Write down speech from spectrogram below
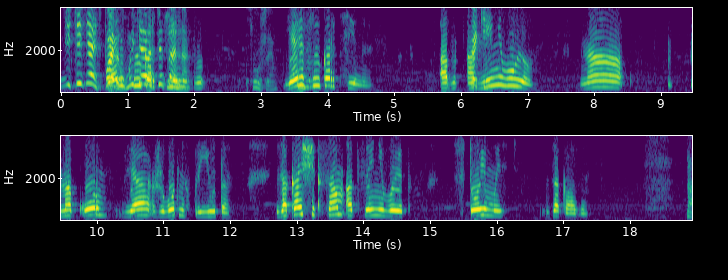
Не стесняйся, Я Павел, мы рисую тебя картины- специально слушаем. Я рисую картины. Об- Какие? обмениваю на, на корм для животных приюта. Заказчик сам оценивает стоимость заказа. Так,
